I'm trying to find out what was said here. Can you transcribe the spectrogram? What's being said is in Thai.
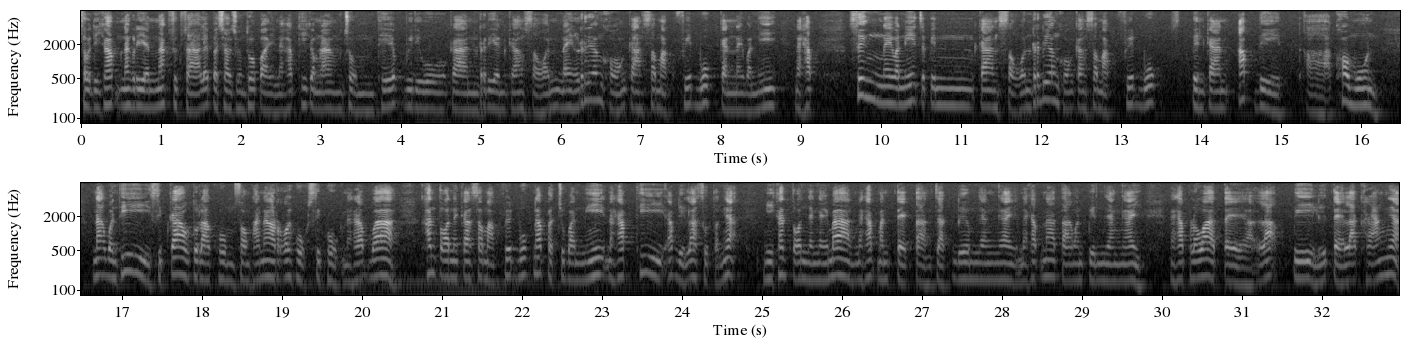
สวัสดีครับ นักเรียนนักศึกษาและประชาชนทั่วไปนะครับ ที่กำลังชมเทปวิดีโอการเรียนการสอนในเรื่องของการสมัคร Facebook กันในวันนี้นะครับ ซึ่งในวันนี้จะเป็นการสอนเรื่องของการสมัคร Facebook เป็นการอัปเดตข้อมูล ณวันที่ 19 ตุลาคม 2566 นะครับ ว่าขั้นตอนในการสมัคร Facebook ณ ปัจจุบันนี้นะครับ ที่อัปเดตล่าสุดตอนเนี้ยมีขั้นตอนยังไงบ้างนะครับ มันแตกต่างจากเดิมยังไงนะครับ หน้าตามันเป็นยังไงนะครับ เพราะว่าแต่ละปีหรือแต่ละครั้งเนี่ย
